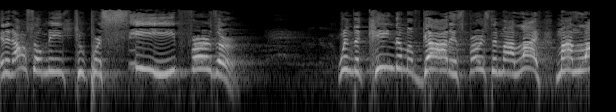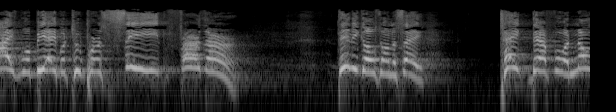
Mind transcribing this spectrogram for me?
and it also means to proceed further. When the kingdom of God is first in my life, my life will be able to proceed further. Then he goes on to say, Take therefore no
